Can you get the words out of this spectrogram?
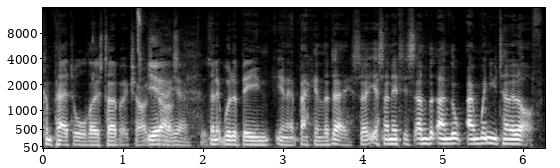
compared to all those turbocharged Yeah, cars yeah, than it would have been, you know, back in the day. So yes, and it is, and the, and, the, and when you turn it off,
